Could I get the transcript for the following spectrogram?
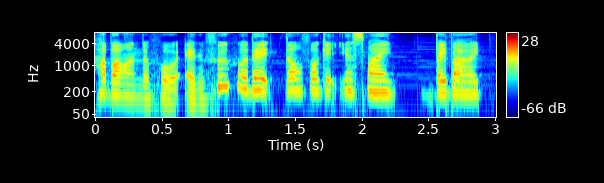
Have a wonderful and fruitful day. Don't forget your smile. Bye bye.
